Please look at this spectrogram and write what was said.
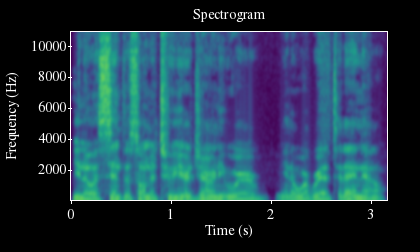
you know, it sent us on a two year journey where, you know, where we're at today now.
